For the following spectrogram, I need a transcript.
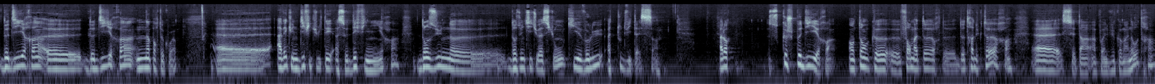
de dire, de dire n'importe quoi, avec une difficulté à se définir dans une, dans une situation qui évolue à toute vitesse. Alors, ce que je peux dire en tant que euh, formateur de, traducteurs, euh, c'est un, point de vue comme un autre, hein,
